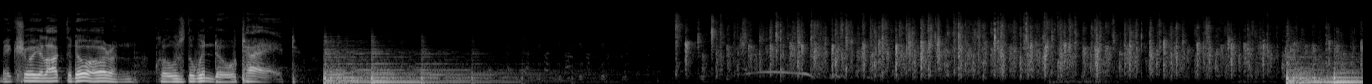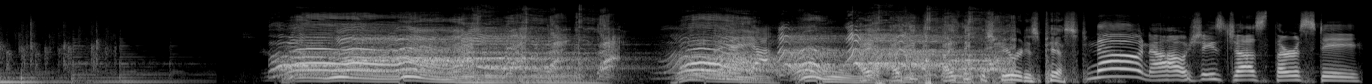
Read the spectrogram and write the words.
Make sure you lock the door and close the window tight. I, I I think the spirit is pissed. No, no, she's just thirsty.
